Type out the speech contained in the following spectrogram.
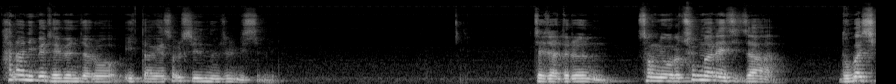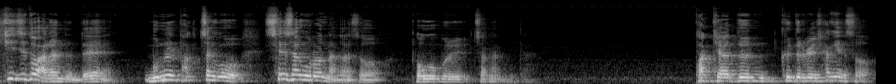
하나님의 대변자로 이 땅에 설 수 있는 줄 믿습니다. 제자들은 성령으로 충만해지자 누가 시키지도 않았는데 문을 박차고 세상으로 나가서 복음을 전합니다. 박해하던 그들을 향해서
